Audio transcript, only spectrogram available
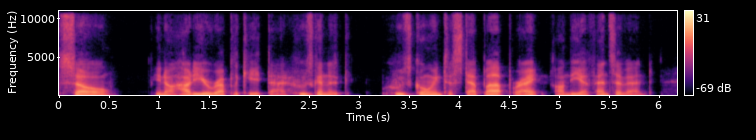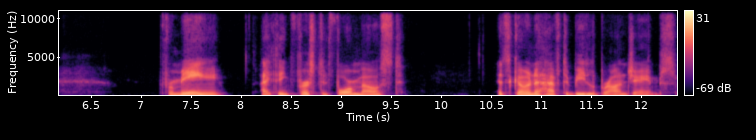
So, you know, how do you replicate that? Who's going to who's going to step up, right? On the offensive end for me, I think first and foremost, it's going to have to be LeBron James.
